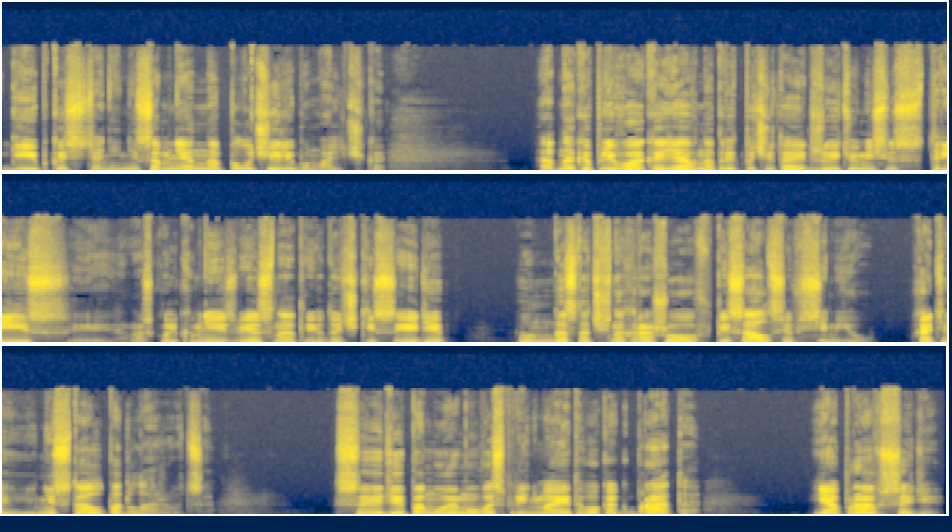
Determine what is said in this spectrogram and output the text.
гибкость, они, несомненно, получили бы мальчика — Однако Плевака явно предпочитает жить у миссис Трис, и, насколько мне известно от ее дочки Сэдди, он достаточно хорошо вписался в семью, хотя и не стал подлаживаться. Сэдди, по-моему, воспринимает его как брата. Я прав, Сэдди?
